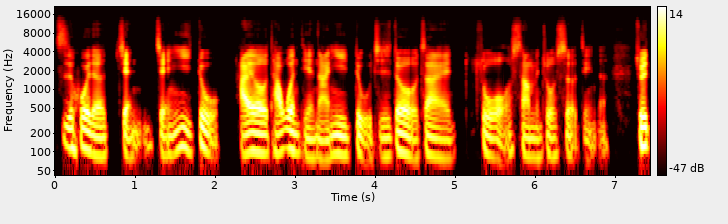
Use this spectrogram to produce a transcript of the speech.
智慧的简简易度，还有它问题的难易度，其实都有在做上面做设定的。所以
